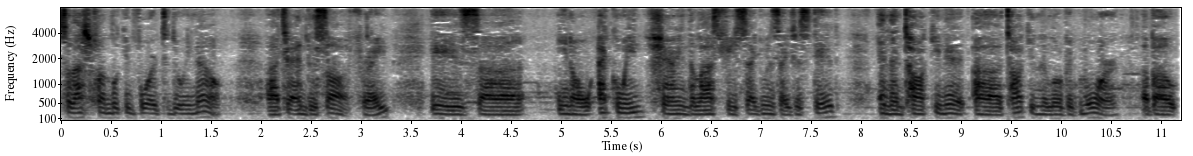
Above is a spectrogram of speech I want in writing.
So that's what I'm looking forward to doing now, uh, to end this off, right? Is, uh, you know, echoing, sharing the last few segments I just did, and then talking it, uh, talking a little bit more about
